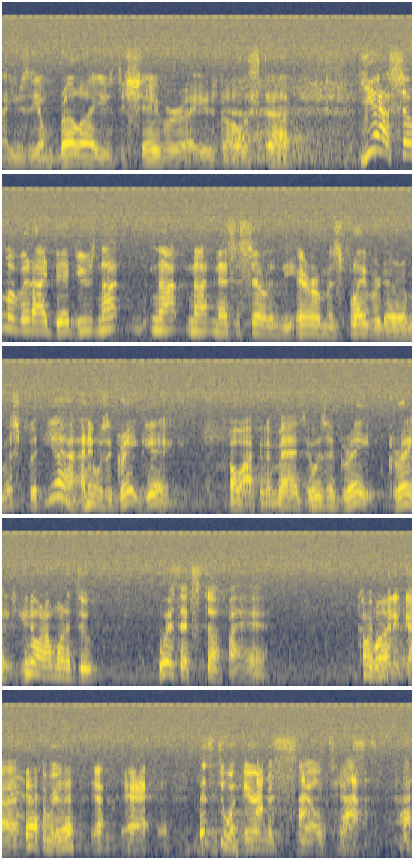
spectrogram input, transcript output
I used the umbrella, I used the shaver, I used all the stuff. Yeah, some of it I did use, not not not necessarily the Aramis flavored Aramis, but yeah, and it was a great gig. Oh, I can imagine. It was a great, great. You know what I want to do? Where's that stuff I had? Come here for a minute, guy. Come here. Let's do an Aramis smell test.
